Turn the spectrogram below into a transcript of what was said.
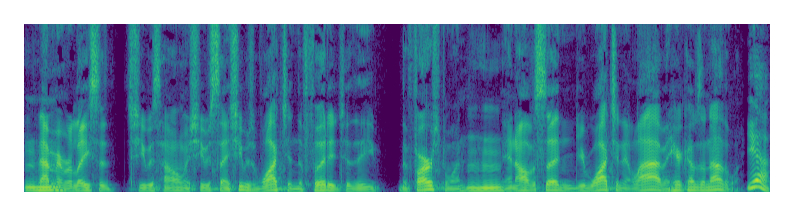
And I remember Lisa, she was home and she was saying she was watching the footage of the the first one, and all of a sudden you're watching it live, and here comes another one. Mm-hmm. Yeah,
